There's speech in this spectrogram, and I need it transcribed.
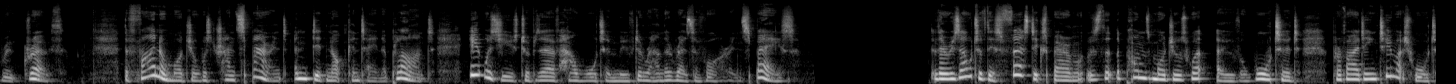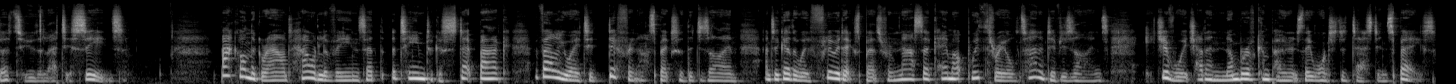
root growth. The final module was transparent and did not contain a plant. It was used to observe how water moved around the reservoir in space. The result of this first experiment was that the pond's modules were overwatered, providing too much water to the lettuce seeds. Back on the ground, Howard Levine said that the team took a step back, evaluated different aspects of the design, and together with fluid experts from NASA came up with three alternative designs, each of which had a number of components they wanted to test in space.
